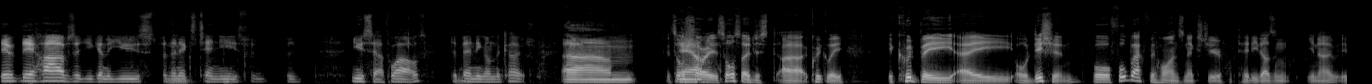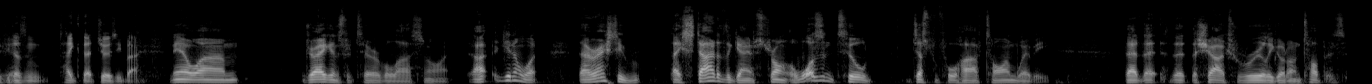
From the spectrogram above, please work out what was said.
they're they're halves that you're going to use for Mm. the next ten years for, for New South Wales, depending on the coach. Um, It's Now- also it's also just uh, quickly. It could be a audition for fullback for Hynes next year if Teddy doesn't, you know, if he doesn't take that jersey back. Now, um, Dragons were terrible last night. Uh, you know what? They were actually they started the game strong. It wasn't until just before half time, Webby, that, that that the Sharks really got on top. It's-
